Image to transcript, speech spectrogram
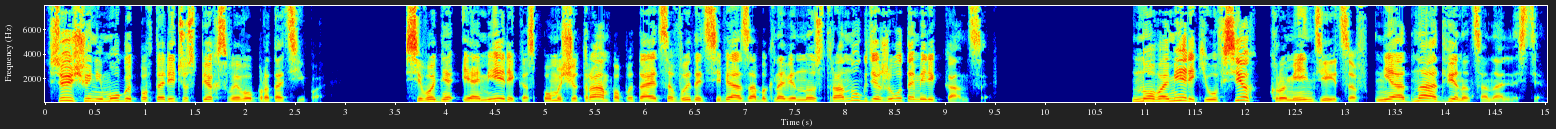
все еще не могут повторить успех своего прототипа. Сегодня и Америка с помощью Трампа пытается выдать себя за обыкновенную страну, где живут американцы. Но в Америке у всех, кроме индейцев, не одна, а две национальности.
